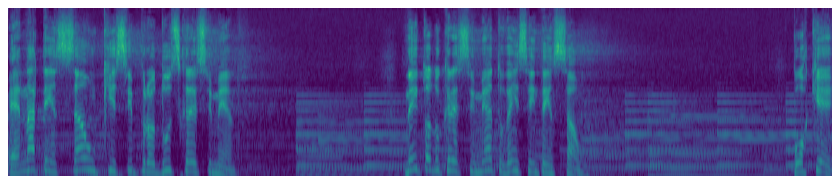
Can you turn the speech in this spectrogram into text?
é na tensão que se produz crescimento. Nem todo crescimento vem sem tensão. Por quê?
